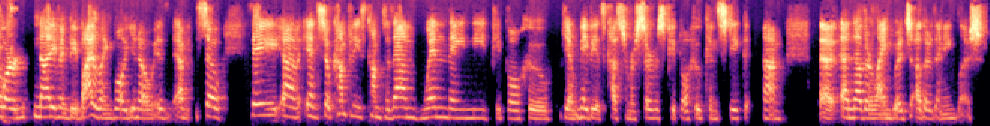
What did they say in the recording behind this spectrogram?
or not even be bilingual, you know. It, um, so they um, and so companies come to them when they need people who, you know, maybe it's customer service people who can speak um, another language other than English.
